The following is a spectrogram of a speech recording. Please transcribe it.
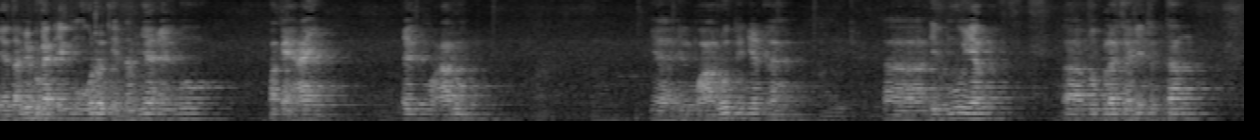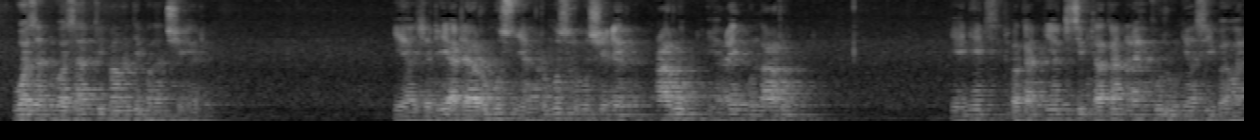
Ya tapi bukan ilmu urut ya namanya ilmu pakai ain ilmu arut ya ilmu arut ini adalah uh, ilmu yang uh, mempelajari tentang wazan-wazan timbangan-timbangan syair Ya, jadi ada rumusnya, rumus-rumus syair, arud, ya ilmu arud. Ya ini yang diciptakan, yang diciptakan oleh gurunya si Bawai.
